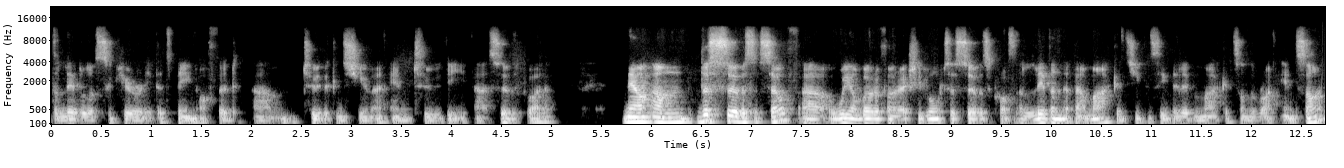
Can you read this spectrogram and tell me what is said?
the level of security that's being offered um, to the consumer and to the uh, service provider. Now, um, this service itself, uh, we on Vodafone actually launched a service across 11 of our markets. You can see the 11 markets on the right-hand side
